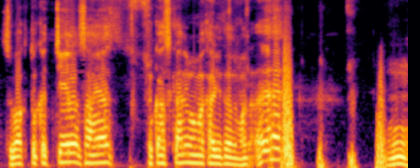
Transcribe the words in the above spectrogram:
Sewaktu kecil saya suka sekali memakan itu teman. Eh. Hmm.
